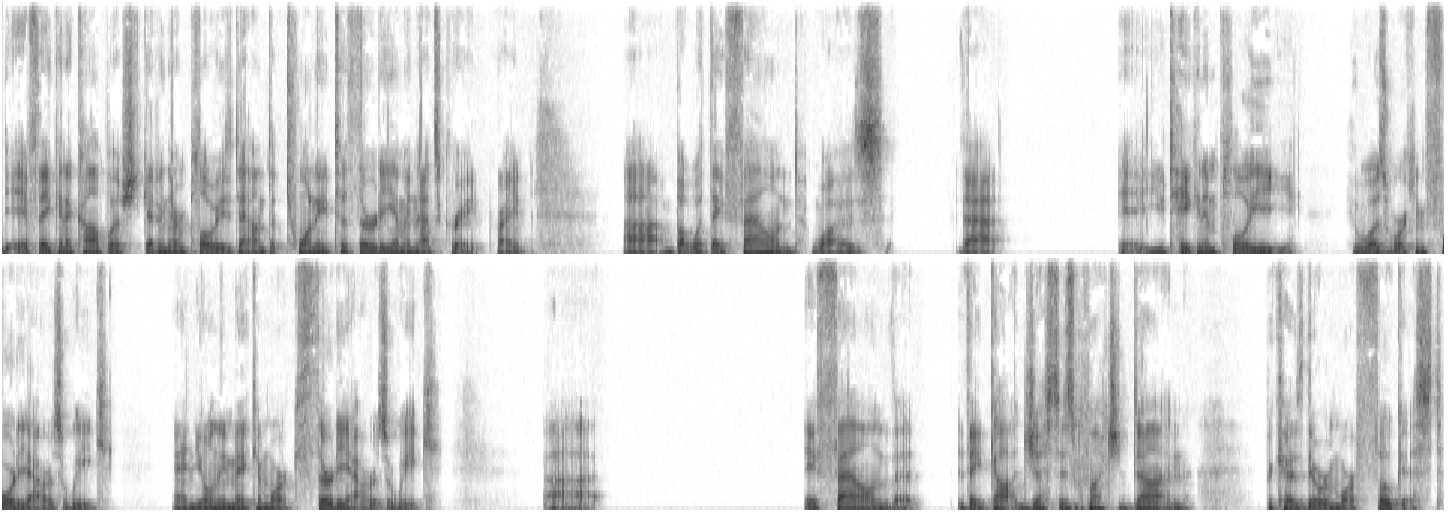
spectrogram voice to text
if they can accomplish getting their employees down to 20 to 30, I mean, that's great, right? Uh, but what they found was that eh, you take an employee who was working 40 hours a week and you only make him work 30 hours a week, uh, they found that they got just as much done because they were more focused.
